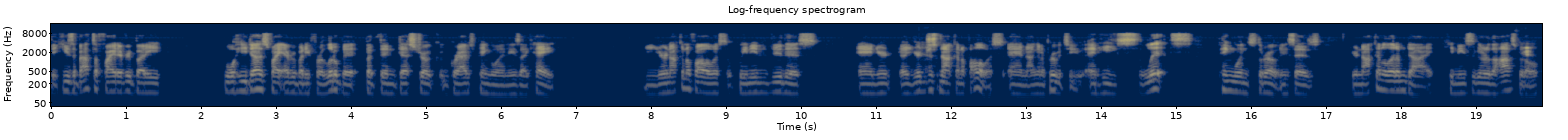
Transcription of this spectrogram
he's about to fight everybody. Well, he does fight everybody for a little bit, but then Deathstroke grabs Penguin. And he's like, "Hey, you're not going to follow us. We need to do this, and you're uh, you're just not going to follow us. And I'm going to prove it to you." And he slits Penguin's throat. And he says, "You're not going to let him die. He needs to go to the hospital,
